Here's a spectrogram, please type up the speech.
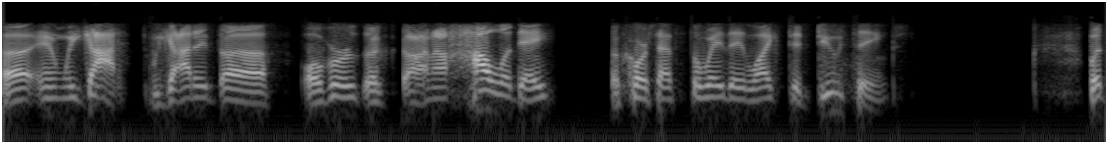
Uh, and we got it. We got it uh, over the, on a holiday. Of course, that's the way they like to do things. But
